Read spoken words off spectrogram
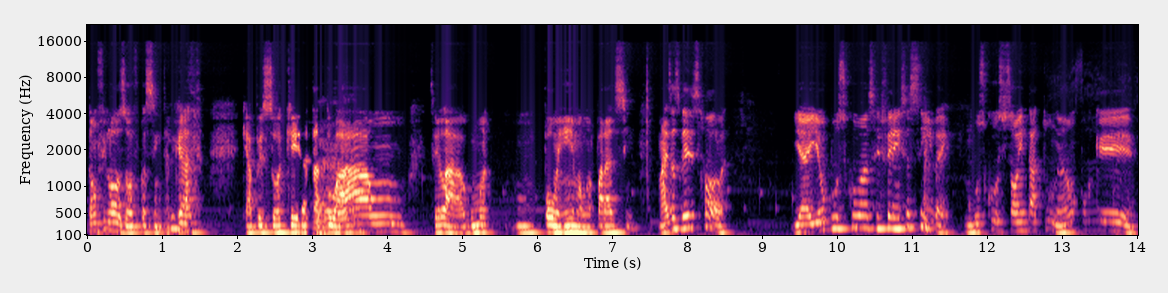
tão filosófico assim, tá ligado? Que a pessoa queira tatuar um, sei lá, alguma um poema, uma parada assim. Mas às vezes rola. E aí eu busco as referências sim, velho. Não busco só em tatu não, porque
